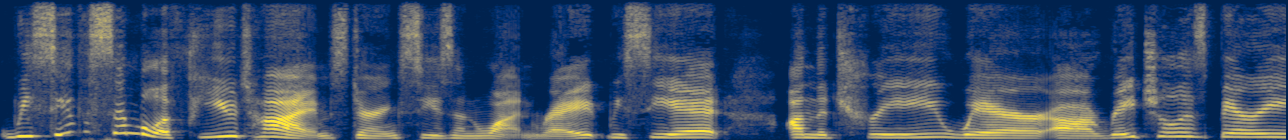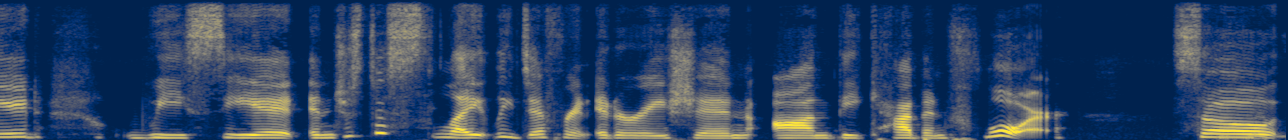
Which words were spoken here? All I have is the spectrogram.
we see the symbol a few times during season one, right? We see it on the tree where uh, Rachel is buried. We see it in just a slightly different iteration on the cabin floor. So mm-hmm.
